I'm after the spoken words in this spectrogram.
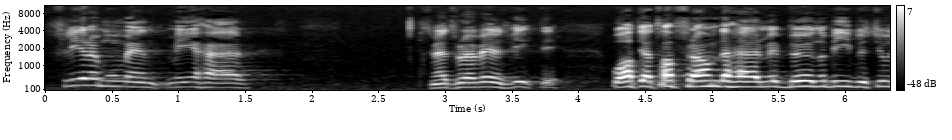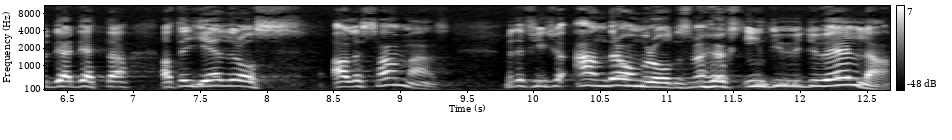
flera moment med här som jag tror är väldigt viktiga. Och att jag tar fram det här med bön och bibelstudium, det är detta att det gäller oss allesammans. Men det finns ju andra områden som är högst individuella.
